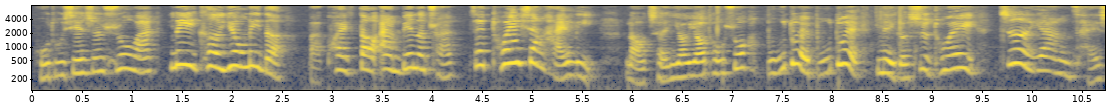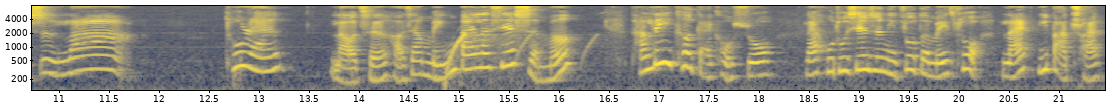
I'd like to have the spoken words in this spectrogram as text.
糊涂先生说完，立刻用力的把快到岸边的船再推向海里。老陈摇摇头说：“不对，不对，那个是推，这样才是拉。”突然，老陈好像明白了些什么，他立刻改口说：“来，糊涂先生，你做的没错，来，你把船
